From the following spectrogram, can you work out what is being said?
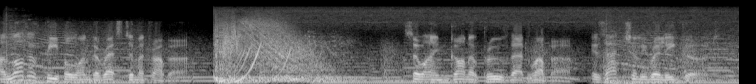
A lot of people underestimate rubber. So I'm gonna prove that rubber is actually really good.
